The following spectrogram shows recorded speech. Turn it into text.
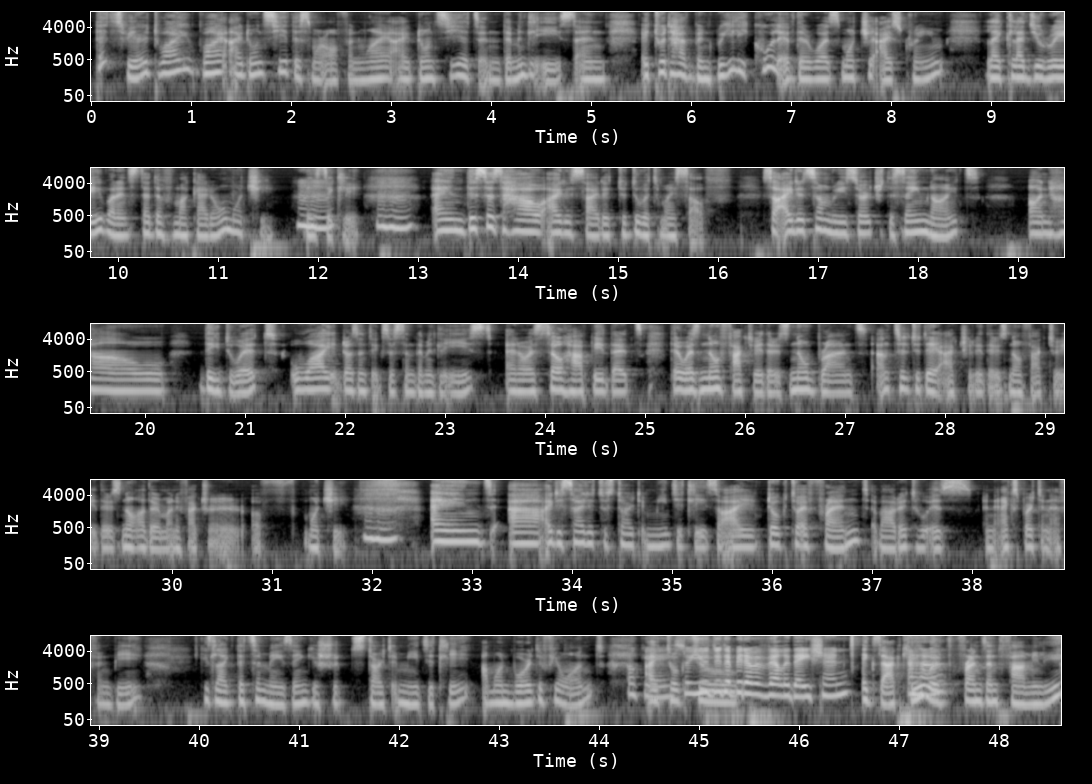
that's weird. Why why I don't see this more often? Why I don't see it in the Middle East? And it would have been really cool if there was mochi ice cream, like Ladurée, but instead of macaron, mochi, mm-hmm. basically. Mm-hmm. And this is how I decided to do it myself. So I did some research the same night on how they do it, why it doesn't exist in the Middle East. And I was so happy that there was no factory, there is no brand. Until today, actually, there is no factory, there's no other manufacturer of mochi. And uh, I decided to start immediately. So I talked to a friend about it who is an expert in F&B. He's like, that's amazing. You should start immediately. I'm on board if you want. Okay. talked So you did a bit of a validation. Exactly, with friends and family.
